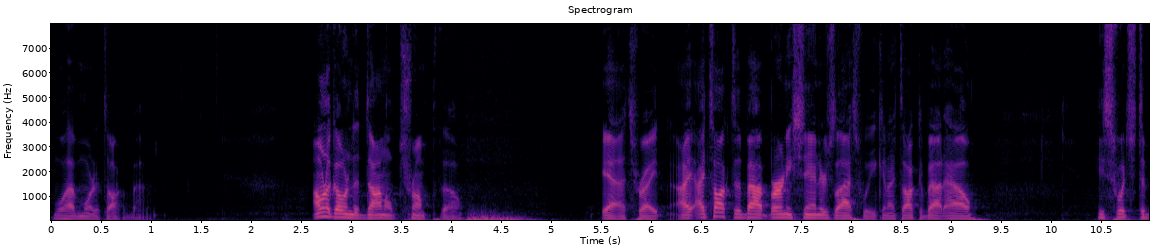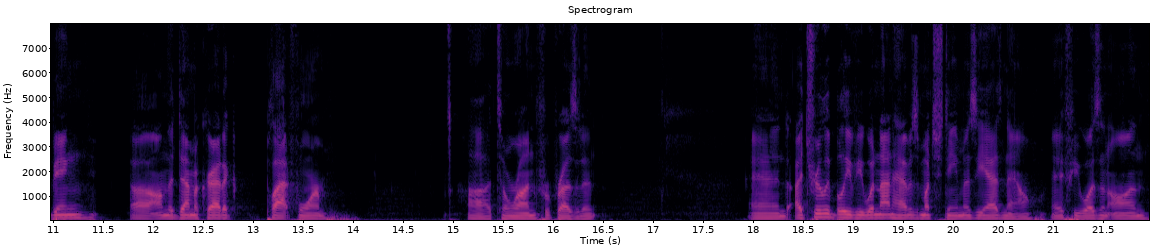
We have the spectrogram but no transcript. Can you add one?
we'll have more to talk about it. I want to go into Donald Trump, though. Yeah, that's right. I, I talked about Bernie Sanders last week, and I talked about how he switched to being uh, on the Democratic platform uh, to run for president. And I truly believe he would not have as much steam as he has now if he wasn't on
